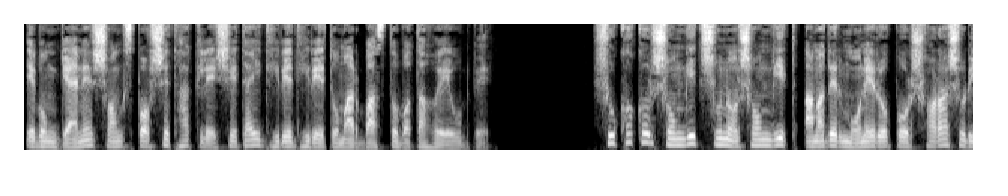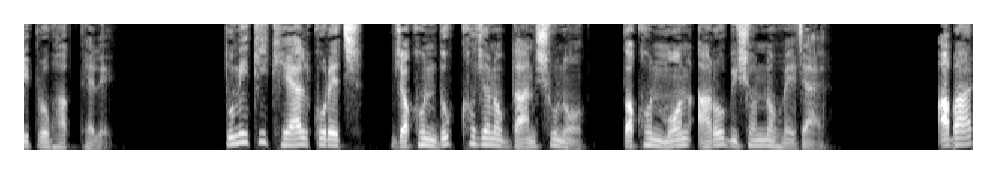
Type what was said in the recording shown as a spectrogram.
এবং জ্ঞানের সংস্পর্শে থাকলে সেটাই ধীরে ধীরে তোমার বাস্তবতা হয়ে উঠবে। সুখকর সংগীত শুনো, সংগীত আমাদের মনের ওপর সরাসরি প্রভাব ফেলে। তুমি কি খেয়াল করেছ, যখন দুঃখজনক গান শুনো, তখন মন আরও বিষণ্ন হয়ে যায়। আবার,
